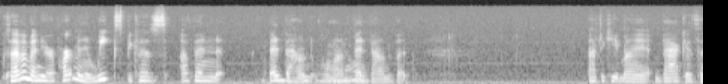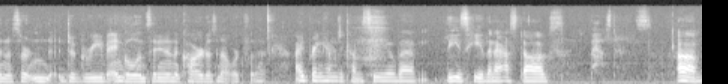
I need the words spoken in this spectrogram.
Because I haven't been to your apartment in weeks because I've been bedbound. Well, I not know. bedbound, but I have to keep my back within a certain degree of angle, and sitting in a car does not work for that. I'd bring him to come see you, but these heathen ass dogs. Bastards. Um,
